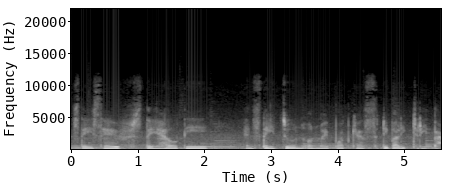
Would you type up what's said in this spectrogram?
Stay safe, stay healthy, and stay tuned on my podcast di balik cerita.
